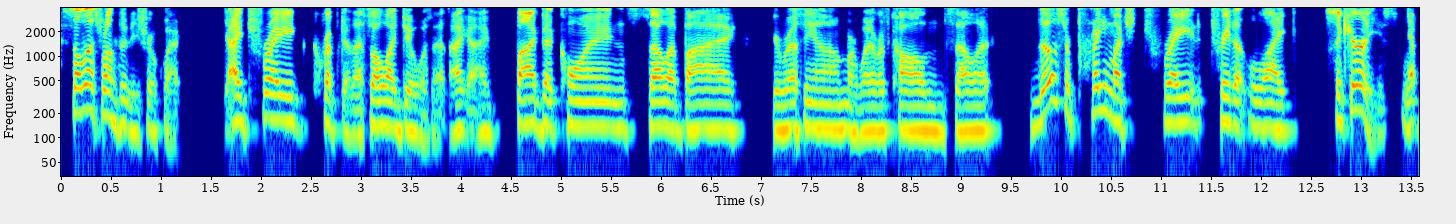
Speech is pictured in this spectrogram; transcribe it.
So let's run through these real quick. I trade crypto. That's all I do with it. I, I buy Bitcoin, sell it, buy Ethereum or whatever it's called, and sell it. Those are pretty much trade treated like securities. yep.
